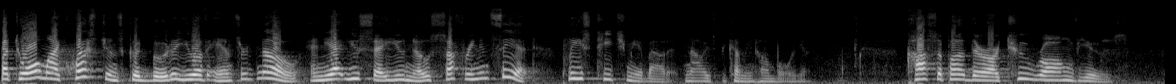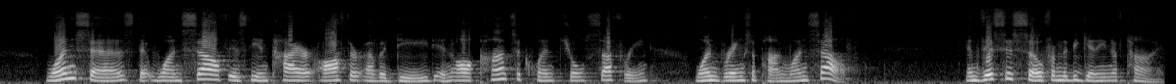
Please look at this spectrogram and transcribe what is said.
But to all my questions, good Buddha, you have answered no, and yet you say you know suffering and see it. Please teach me about it. Now he's becoming humble again. Kassapa, there are two wrong views. One says that oneself is the entire author of a deed and all consequential suffering one brings upon oneself. And this is so from the beginning of time.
